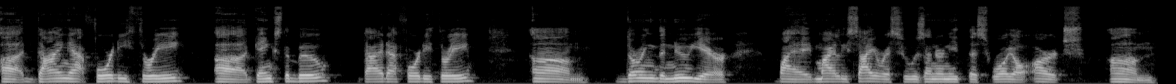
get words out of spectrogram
uh, dying at forty three. Uh, Gangsta Boo died at forty three. Um, during the New Year, by Miley Cyrus, who was underneath this royal arch. Um,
